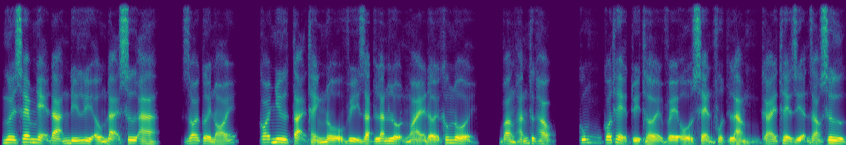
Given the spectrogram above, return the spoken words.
Ngươi xem nhẹ đạn đi lì ông đại sư à roi cười nói, coi như tại thành nổ vì giặt lăn lộn ngoài đời không nổi, bằng hắn thực học cũng có thể tùy thời về ổ sẹn phụt làm cái thể diện giáo sư.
